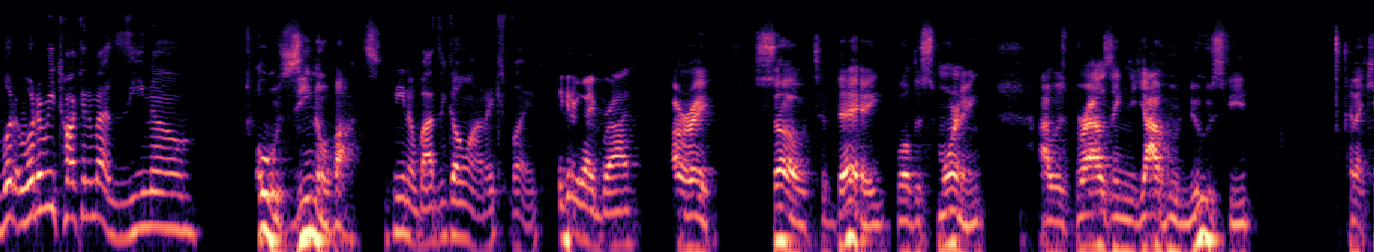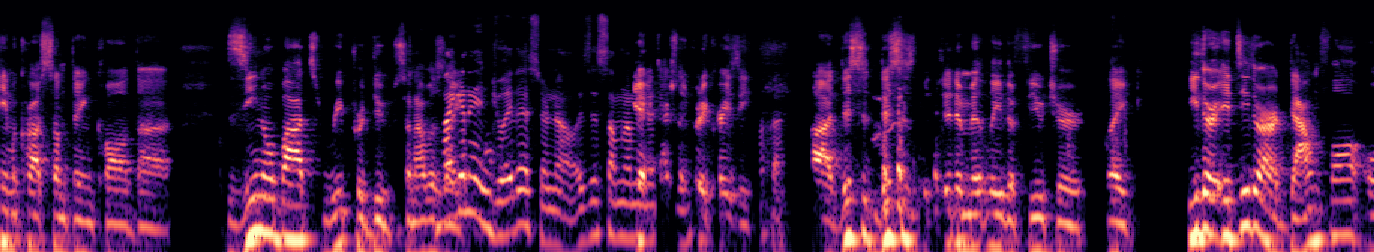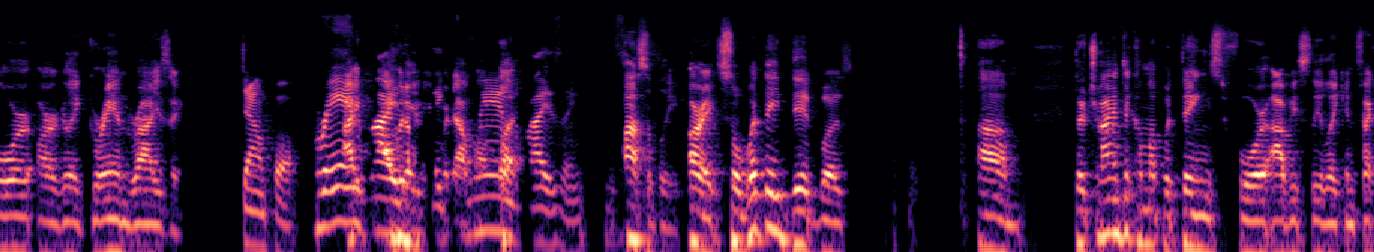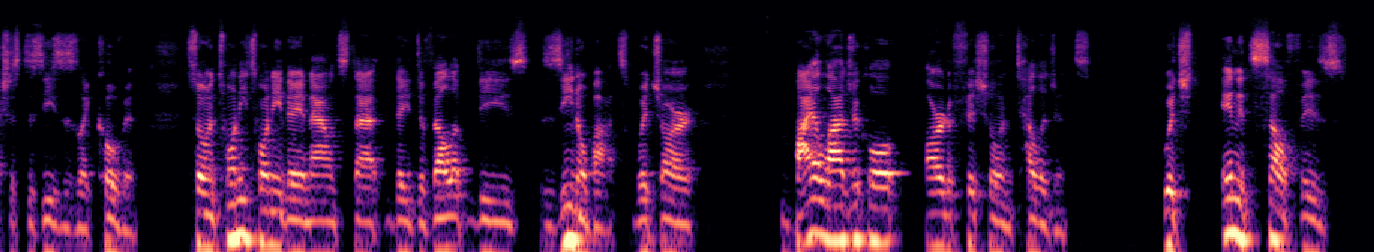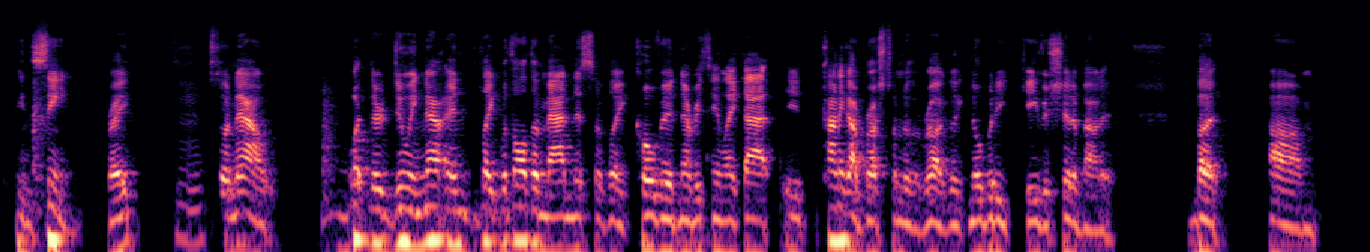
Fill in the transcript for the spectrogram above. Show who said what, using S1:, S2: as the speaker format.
S1: what what are we talking about? Xeno
S2: Oh, Xenobots.
S1: Xenobots. Go on, explain.
S3: Take it away, Bry.
S2: All right. So today, well, this morning, I was browsing the Yahoo News feed and I came across something called uh, Xenobots Reproduce. And I was
S1: Am
S2: like, "Am
S1: I gonna enjoy this or no? Is this something I'm
S2: yeah,
S1: gonna
S2: it's actually pretty crazy.
S1: Okay.
S2: Uh, this is this is legitimately the future. Like either it's either our downfall or our like grand rising.
S3: Downfall.
S1: Grand
S2: I- I would
S1: rising.
S2: argue for downfall,
S1: grand rising.
S2: Possibly. All right. So what they did was um they're trying to come up with things for obviously like infectious diseases like COVID. So in 2020, they announced that they developed these xenobots, which are biological artificial intelligence, which in itself is insane, right?
S1: Mhm.
S2: So now what they're doing now, and like with all the madness of like COVID and everything like that, it kind of got brushed under the rug. Like nobody gave a shit about it. But um,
